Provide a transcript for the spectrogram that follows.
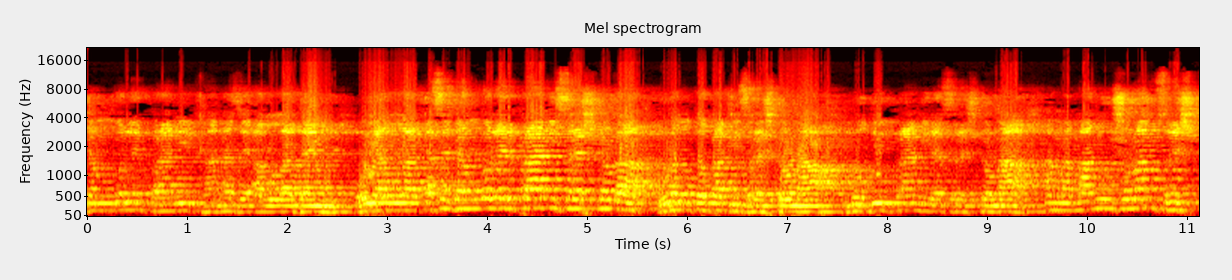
জঙ্গলের প্রাণীর খানা যে আল্লাহ দেন, ওই আল্লাহর কাছে জঙ্গলের প্রাণী শ্রেষ্ঠ না, উড়ন্ত পাখি শ্রেষ্ঠ না, নদীর প্রাণীরা শ্রেষ্ঠ না। আমরা মানুষ হলাম শ্রেষ্ঠ,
